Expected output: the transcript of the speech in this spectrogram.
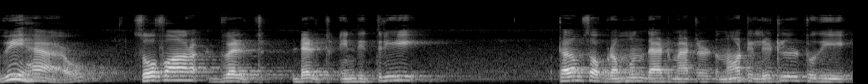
We have so far dwelt dealt in the three terms of Brahman that mattered not a little to the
